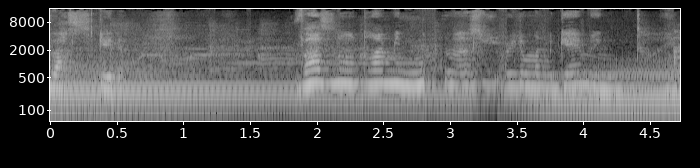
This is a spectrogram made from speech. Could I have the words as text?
Was geht? Was? Nur drei Minuten ist wieder meine Gaming-Time.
